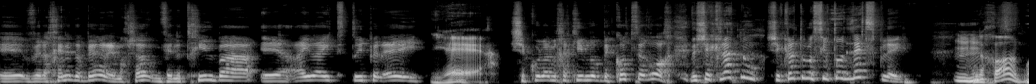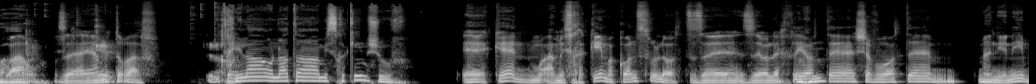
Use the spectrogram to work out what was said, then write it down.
אה, ולכן נדבר עליהם עכשיו ונתחיל ב-highlight triple A Yeah. שכולם מחכים לו בקוצר רוח ושהקלטנו שהקלטנו לו סרטון let's play. מהמם. נכון וואו. זה היה כן. מטורף. התחילה עונת המשחקים שוב. אה, כן המשחקים הקונסולות זה זה הולך להיות אה, שבועות אה, מעניינים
